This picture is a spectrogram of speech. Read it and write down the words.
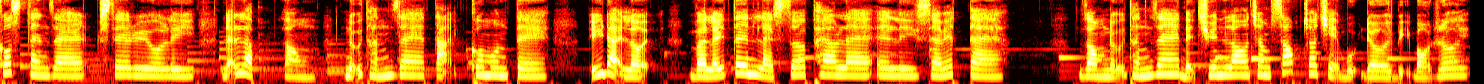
Costanza Serioli đã lập lòng nữ thánh gia tại Comonte, Ý Đại Lợi và lấy tên là Sir Paula Elisabetta dòng nữ thánh gia để chuyên lo chăm sóc cho trẻ bụi đời bị bỏ rơi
